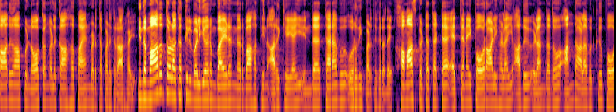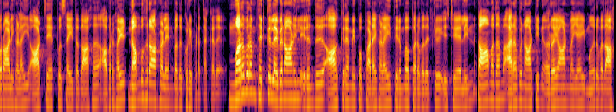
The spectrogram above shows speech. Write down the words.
பாதுகாப்பு நோக்கங்களுக்காக பயன்படுத்தப்படுகிறார்கள். இந்த மாத தொடக்கத்தில் வெளியேறும் பைடன் நிர்வாகத்தின் அறிக்கையை இந்த தரவு உறுதிப்படுத்துகிறது. ஹமாஸ் கிட்டத்தட்ட எத்தனை போராளிகளை அது இழந்ததோ அந்த அளவுக்கு போராளிகளை ஆட்சேர்ப்பு செய்ததாக அவர்கள் நம்புகிறார்கள் என்பது குறிப்பிடத்தக்கது. மறுபுறம் தெற்கு லெபனானில் இருந்து ஆக்கிரமிப்பு படைகளை திரும்ப பெறுவதற்கு இஸ்ரேலின் தாமதம் அரபு நாட்டின் இறையாண்மையை மீறுவதாக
